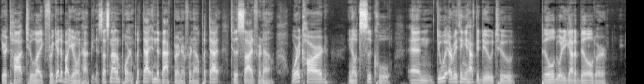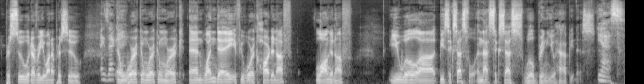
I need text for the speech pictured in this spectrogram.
you're taught to like forget about your own happiness. That's not important. Put that in the back burner for now. Put that to the side for now. Work hard. You know, 吃苦 and do everything you have to do to build what you got to build or pursue whatever you want to pursue Exactly. and work and work and work. And one day, if you work hard enough, long enough, you will uh, be successful, and that success will bring you happiness. yes.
